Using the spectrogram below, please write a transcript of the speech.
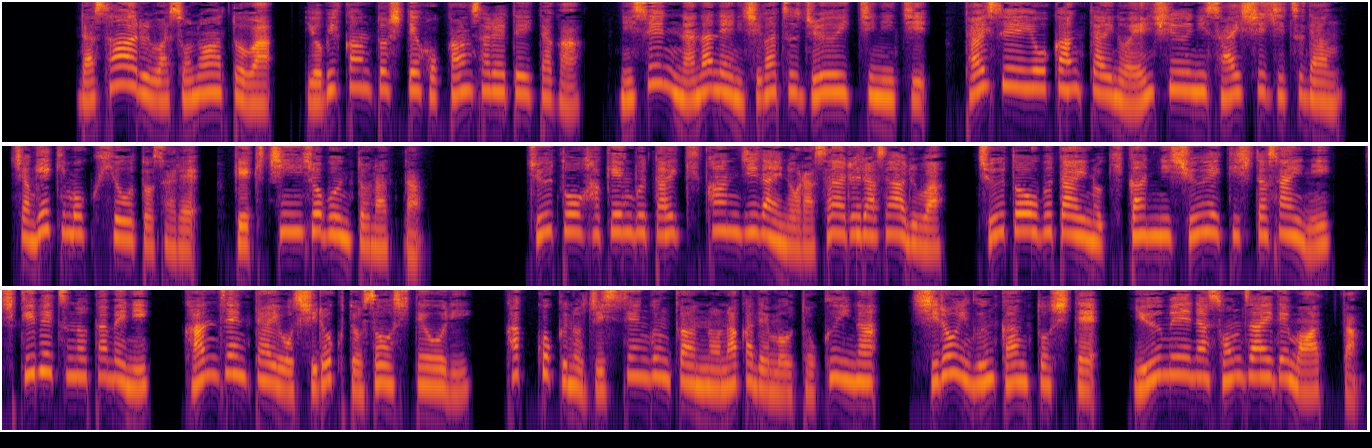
ラサールはその後は予備艦として保管されていたが、2007年4月11日、大西洋艦隊の演習に再始実弾、射撃目標とされ、撃沈処分となった。中東派遣部隊機関時代のラサール・ラサールは、中東部隊の機関に収益した際に、識別のために、艦全体を白く塗装しており、各国の実戦軍艦の中でも得意な白い軍艦として有名な存在でもあった。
